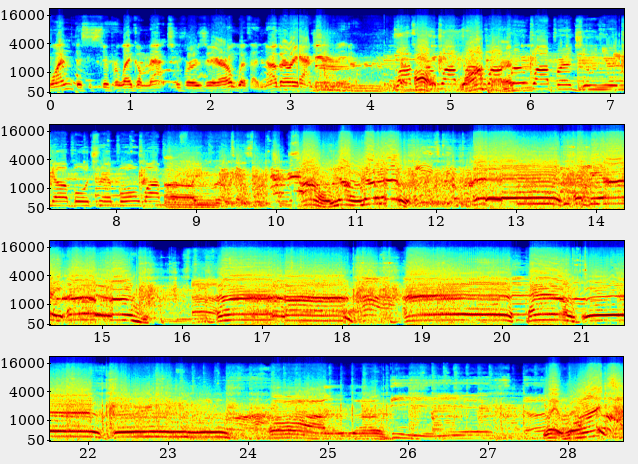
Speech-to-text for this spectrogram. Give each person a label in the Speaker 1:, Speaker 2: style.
Speaker 1: One, this is Super Lego Matt 240 with another reaction video.
Speaker 2: Whopper,
Speaker 3: Oh,
Speaker 2: Whopper,
Speaker 3: Whopper.
Speaker 2: Whopper, Whopper, Junior, Double, Triple, Whopper, flavor taste.
Speaker 3: Oh no no no! Uh, FBI! Uh, uh, uh, help! Uh, uh, oh, no.
Speaker 2: Is the
Speaker 3: Wait, what?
